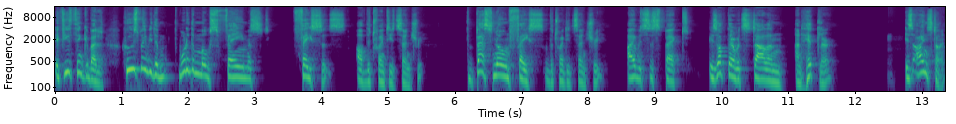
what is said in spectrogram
if you think about it, who's maybe the one of the most famous faces of the 20th century? The best known face of the 20th century, I would suspect, is up there with Stalin and Hitler, is Einstein.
